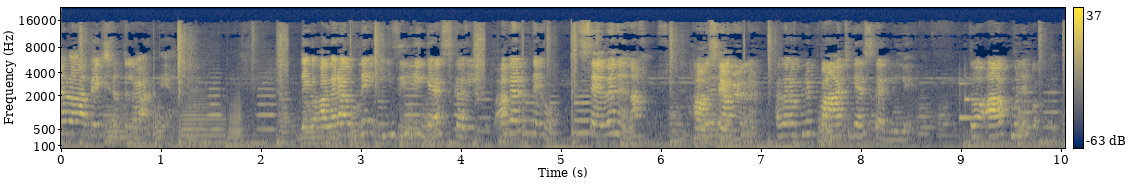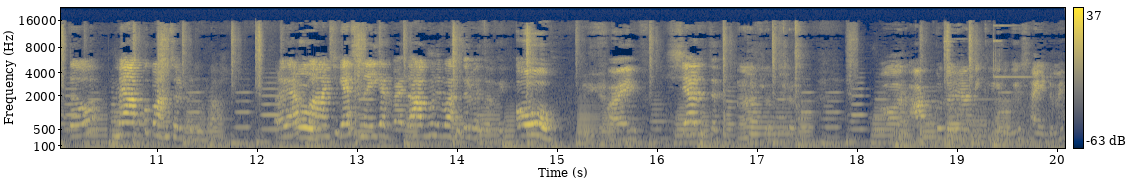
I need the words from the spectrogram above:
और आप एक शर्त लगाते हैं। देखो अगर आपने इजीली गैस कर ली अगर देखो सेवन है ना? हाँ, आपने- है। अगर आपने पाँच गैस कर लिए तो आप मुझे तो मैं आपको पाँच सौ रुपये दूँगा। और अगर आप। पाँच गैस नहीं कर पाए तो आप मुझे पाँच सौ रुपये दोगे। ओ ठीक है। फाइव शर्त। हाँ और आपको तो यहाँ दिख रही होगी साइड में।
